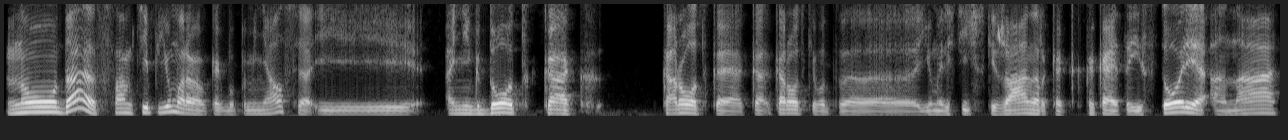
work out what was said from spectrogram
Ну да, сам тип юмора как бы поменялся, и анекдот как короткая, короткий вот э, юмористический жанр, как какая-то история, она,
